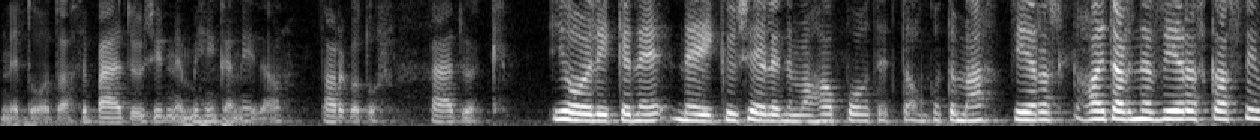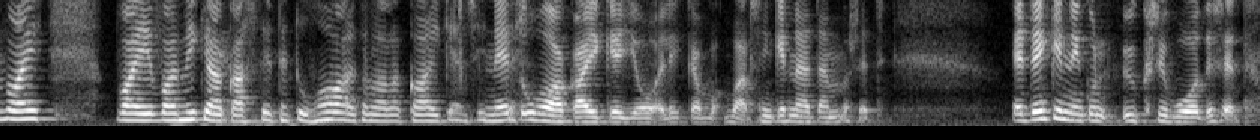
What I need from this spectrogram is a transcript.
ne tuota, se päätyy sinne, mihinkä niitä on tarkoitus päätyäkin. Joo, eli ne, ne ei kysele nämä hapot, että onko tämä vieras, haitallinen vieraskasvi vai, vai, vai mikä kasvi, että ne tuhoaa aika lailla kaiken sitten. Ne tuhoaa kaiken joo, eli varsinkin nämä tämmöiset, etenkin niin kuin yksivuotiset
